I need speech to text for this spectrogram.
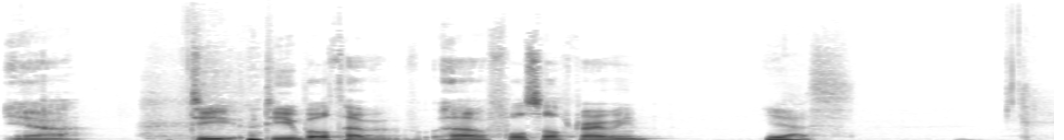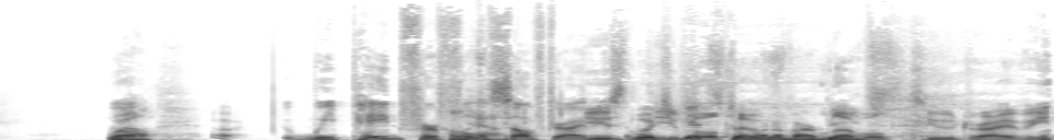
Yeah. Do you, do you both have uh, full self driving? Yes. Well, well, we paid for full self driving, which gets to one of our level beefs. two driving.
